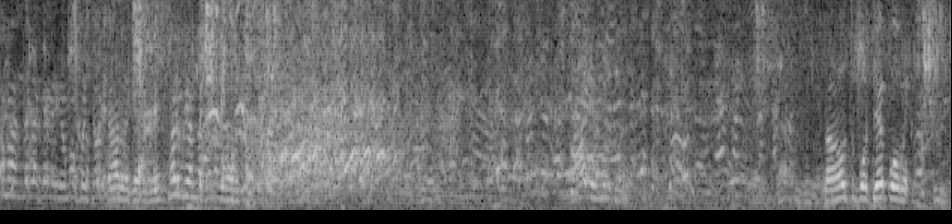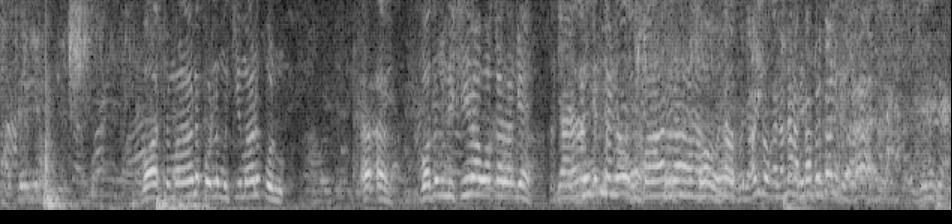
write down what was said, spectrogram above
ஏமா நல்லா கேக்குறீங்க அம்மா போய் சொல்லி யாரில் கேட்டது மறுபடியும் அந்த சொன்னது நான் அவுத்து போட்டே போவேன். மோசமான பொண்ணு முக்கியமான பொண்ணு. முதல்ல நீ சீரா உக்காராங்க. கொஞ்சம் அடிக்க பண்ணிக்கிறேன்.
